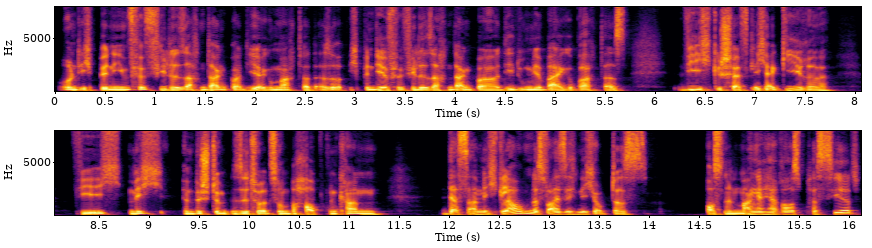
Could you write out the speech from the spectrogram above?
Und ich bin ihm für viele Sachen dankbar, die er gemacht hat. Also ich bin dir für viele Sachen dankbar, die du mir beigebracht hast, wie ich geschäftlich agiere, wie ich mich in bestimmten Situationen behaupten kann. Das an mich glauben, das weiß ich nicht, ob das aus einem Mangel heraus passiert,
